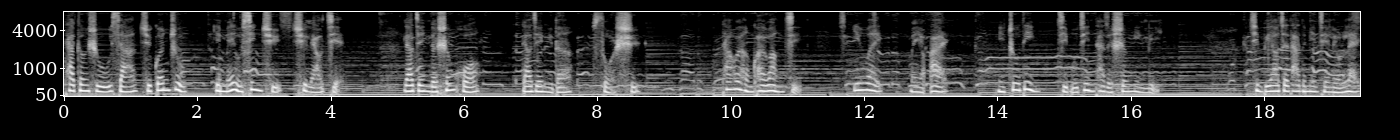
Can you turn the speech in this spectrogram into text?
他更是无暇去关注，也没有兴趣去了解。了解你的生活，了解你的琐事，他会很快忘记，因为没有爱，你注定挤不进他的生命里。请不要在他的面前流泪，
